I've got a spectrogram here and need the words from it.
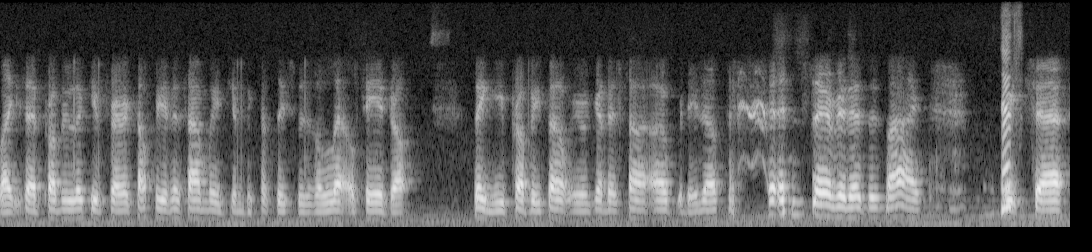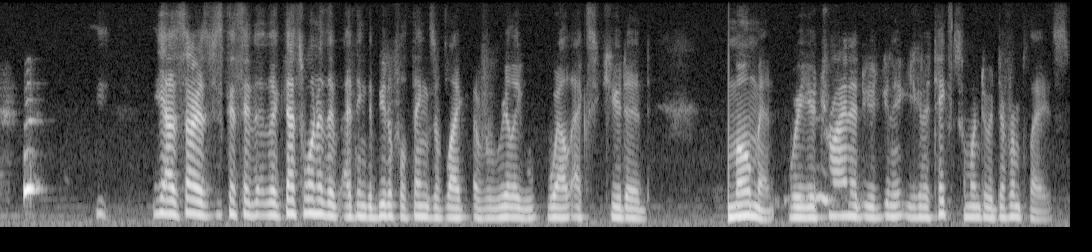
like you said, probably looking for a coffee and a sandwich, and because this was a little teardrop thing, you probably thought we were going to start opening up and serving at the side. That's, which, uh, yeah, sorry, I was just gonna say that like that's one of the I think the beautiful things of like of a really well executed moment where you're trying to you're gonna you're gonna take someone to a different place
